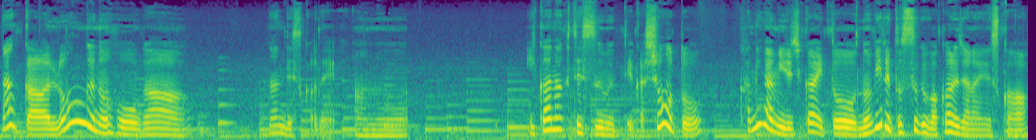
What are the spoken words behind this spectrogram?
なんかロングの方が何ですかねあの行かなくて済むっていうかショート髪が短いと伸びるとすぐ分かるじゃないですか。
